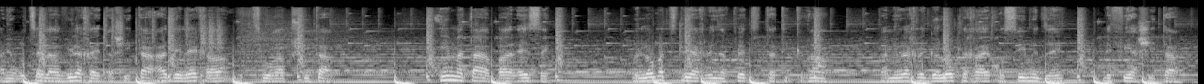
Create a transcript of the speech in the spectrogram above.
אני רוצה להביא לך את השיטה עד אליך בצורה פשוטה. אם אתה בעל עסק ולא מצליח לנפץ את התקרה, ואני הולך לגלות לך איך עושים את זה לפי השיטה.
